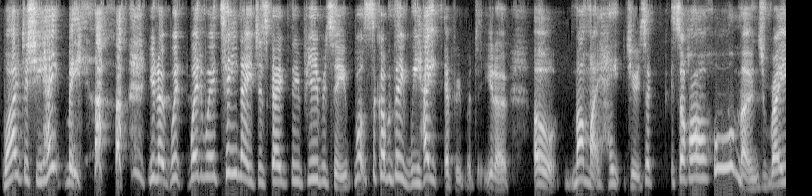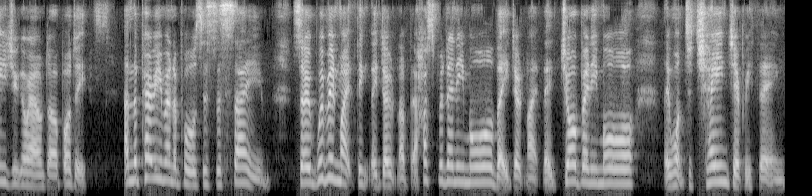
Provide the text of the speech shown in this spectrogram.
why does she hate me? you know, when, we're teenagers going through puberty, what's the common thing? We hate everybody. You know, oh, mum, I hate you. It's a, it's our hormones raging around our body. And the perimenopause is the same. So women might think they don't love their husband anymore, they don't like their job anymore, they want to change everything.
